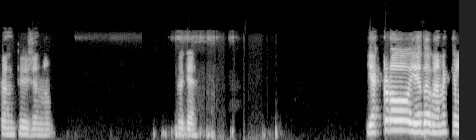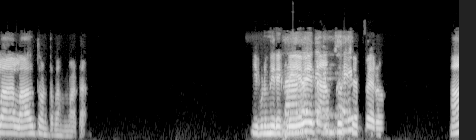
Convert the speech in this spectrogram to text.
కన్ఫ్యూజన్ ఓకే. ఎక్కడో ఏదో వెనక్కి ఇలా లాగుతుంటది అనమాట ఇప్పుడు మీరు ఇక్కడ ఏవైతే భయం. చెప్పారో ఆ?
